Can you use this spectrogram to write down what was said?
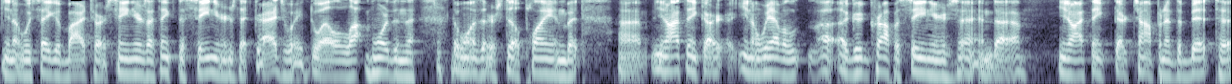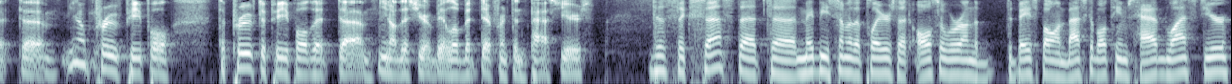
you know, we say goodbye to our seniors. I think the seniors that graduate dwell a lot more than the the ones that are still playing. But uh, you know, I think our you know we have a, a good crop of seniors, and uh, you know, I think they're chomping at the bit to, to you know, prove people, to prove to people that, uh, you know, this year will be a little bit different than past years. The success that uh, maybe some of the players that also were on the, the baseball and basketball teams had last year,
